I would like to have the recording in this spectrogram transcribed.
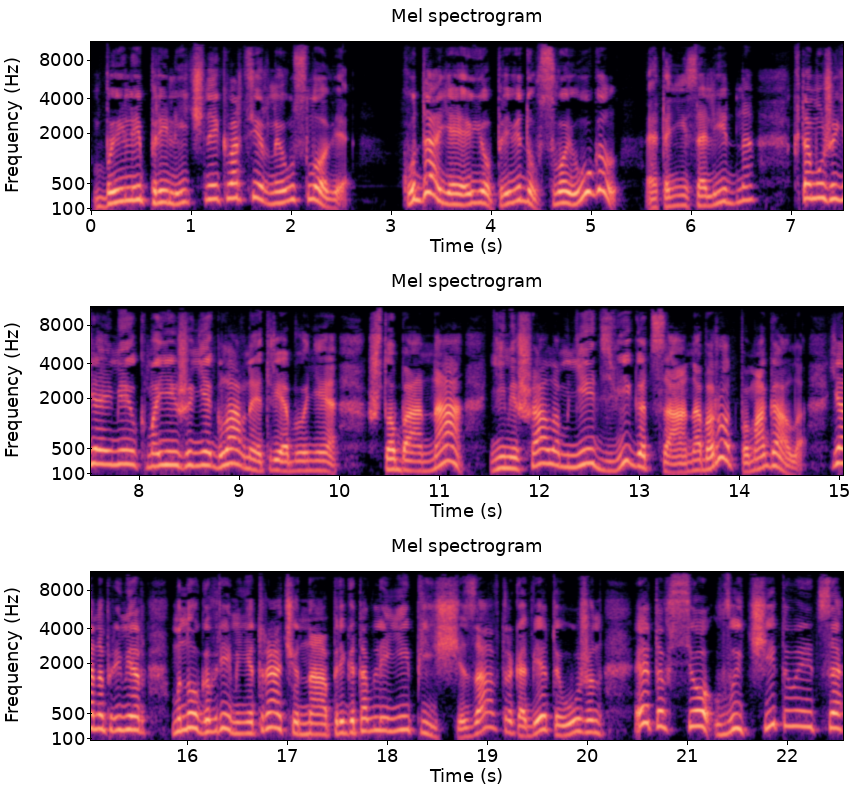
были приличные квартирные условия. Куда я ее приведу? В свой угол?» Это не солидно. К тому же я имею к моей жене главное требование, чтобы она не мешала мне двигаться, а наоборот помогала. Я, например, много времени трачу на приготовление пищи, завтрак, обед и ужин. Это все вычитывается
